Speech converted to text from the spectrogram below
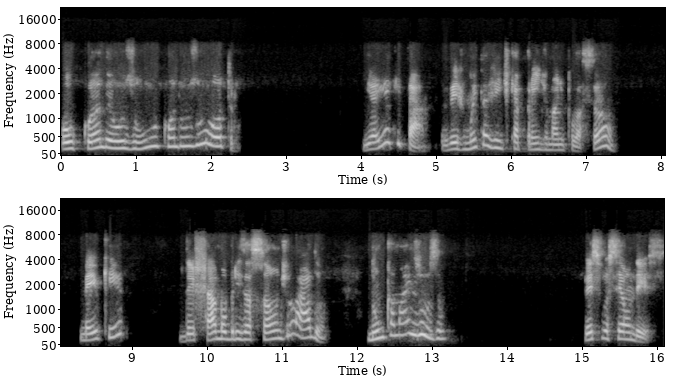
ou quando eu uso um ou quando eu uso o outro? E aí é que tá. Eu vejo muita gente que aprende manipulação meio que deixar a mobilização de lado. Nunca mais usa. Vê se você é um desses.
